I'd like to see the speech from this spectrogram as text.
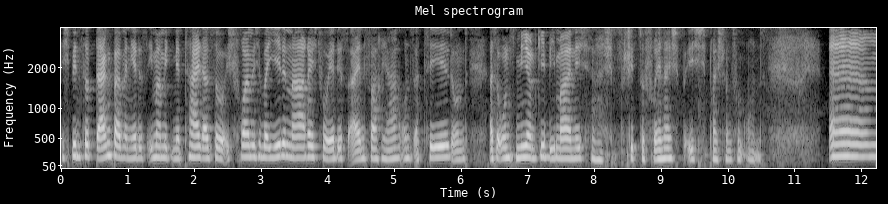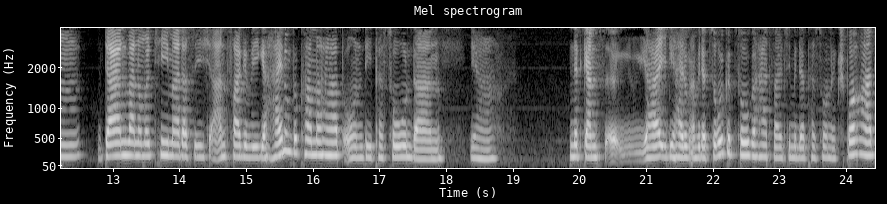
ich bin so dankbar, wenn ihr das immer mit mir teilt, also ich freue mich über jede Nachricht, wo ihr das einfach, ja, uns erzählt und, also uns, mir und Gibi meine ich, Schizophrener, ich, ich spreche schon von uns. Ähm, dann war nochmal Thema, dass ich Anfrage wegen Heilung bekommen habe und die Person dann, ja, nicht ganz, äh, ja, die Heilung auch wieder zurückgezogen hat, weil sie mit der Person nicht gesprochen hat.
